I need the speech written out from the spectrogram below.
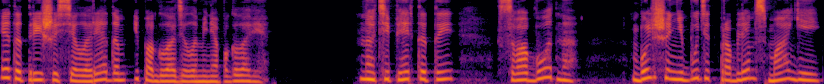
эта Триша села рядом и погладила меня по голове. Но теперь-то ты Свободно. Больше не будет проблем с магией.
